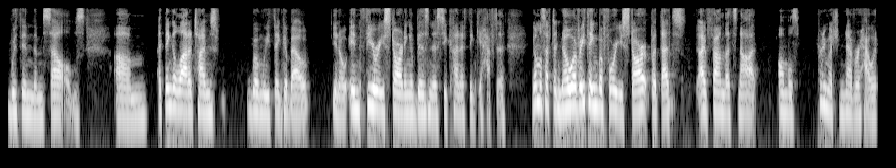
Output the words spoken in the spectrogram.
within themselves. Um, i think a lot of times when we think about you know in theory starting a business you kind of think you have to you almost have to know everything before you start but that's i've found that's not almost pretty much never how it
